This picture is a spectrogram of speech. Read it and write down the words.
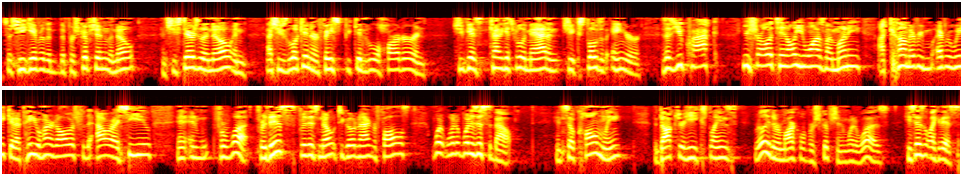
So she gave her the, the prescription, the note, and she stares at the note, and as she's looking, her face gets a little harder, and she gets kind of gets really mad, and she explodes with anger. And says, "You quack! You charlatan! All you want is my money. I come every every week, and I pay you hundred dollars for the hour I see you, and, and for what? For this? For this note to go to Niagara Falls? What what what is this about?" And so calmly, the doctor he explains really the remarkable prescription and what it was. He says it like this.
